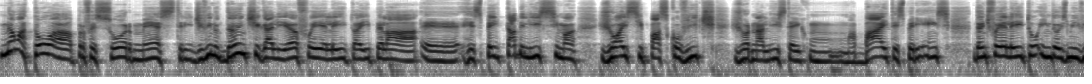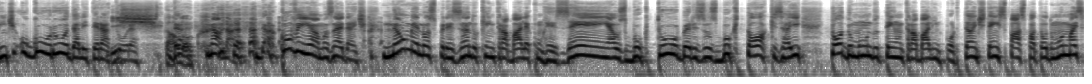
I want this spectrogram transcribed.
Não à toa, professor, mestre, divino Dante Galian foi eleito aí pela é, respeitabilíssima Joyce Pascovitch, jornalista aí com uma baita experiência. Dante foi eleito em 2020 o guru da literatura. Ixi, tá da, louco. Não, não, convenhamos, né, Dante? Não menosprezando quem trabalha com resenha, os booktubers, os booktalks aí, todo mundo tem um trabalho importante, tem espaço para todo mundo, mas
